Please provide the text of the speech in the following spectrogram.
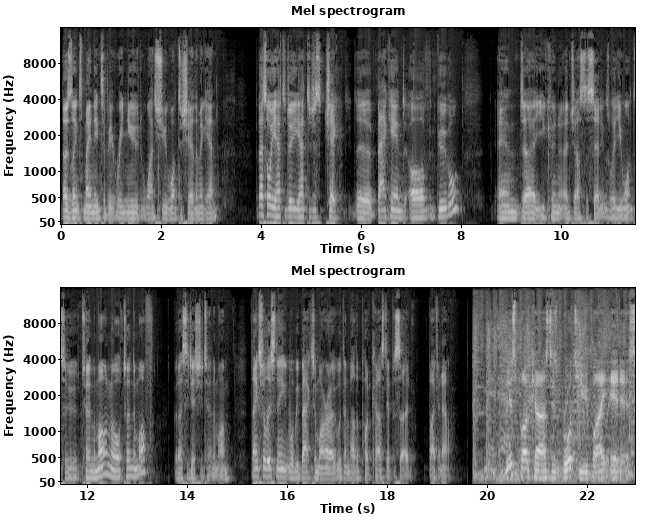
those links may need to be renewed once you want to share them again. But that's all you have to do. You have to just check the back end of Google and uh, you can adjust the settings whether you want to turn them on or turn them off. But I suggest you turn them on. Thanks for listening. We'll be back tomorrow with another podcast episode. Bye for now. This podcast is brought to you by AirDesk,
